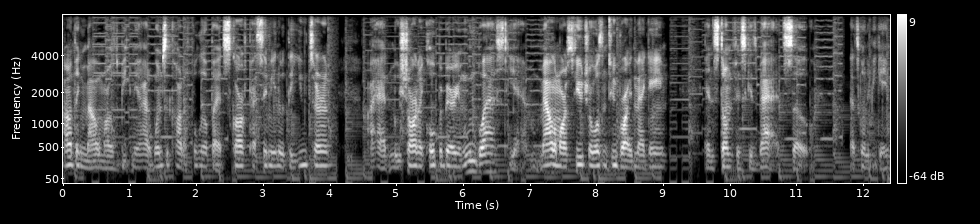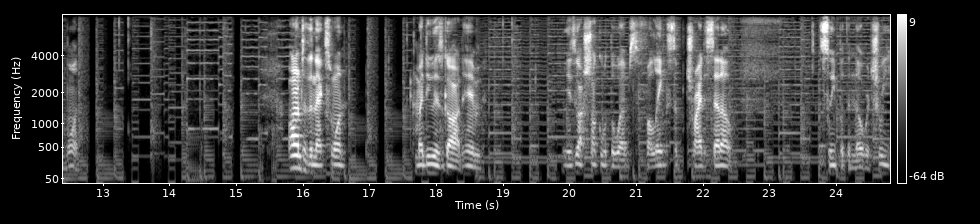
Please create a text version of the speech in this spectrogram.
I don't think Malamar was beating me. I had Whimsicott at full health. I had Scarf Passimian with the U-turn. I had Musharna, Cloperberry, Moonblast. Yeah, Malamar's future wasn't too bright in that game, and Stunfisk is bad, so that's going to be game one. On to the next one. My dude has got him. He's got Shuckle with the webs, Falinks to try to set up sleep with the no retreat.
